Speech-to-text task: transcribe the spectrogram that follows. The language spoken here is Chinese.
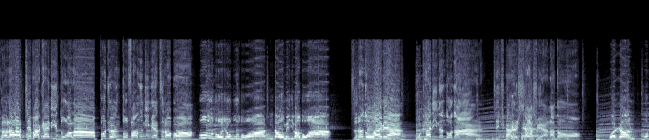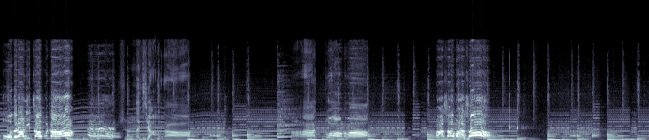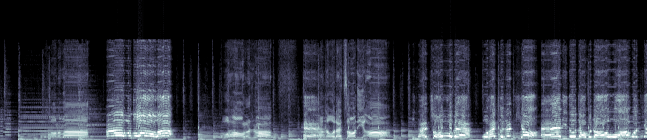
可乐，这把该你躲了，不准躲房子里面，知道不？不躲就不躲，你当我没地方躲啊？只能躲外面。我看你能躲哪儿？这全是下雪了都。我让我躲的让你找不着。哎，真的假的？啊，躲好了吗？马上马上。好了吗？好了。是吧？嘿，那我来找你啊！你来找我呗，我还搁这跳，哎，你都找不着我，我跳。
